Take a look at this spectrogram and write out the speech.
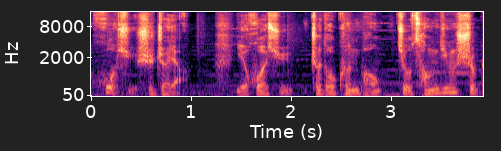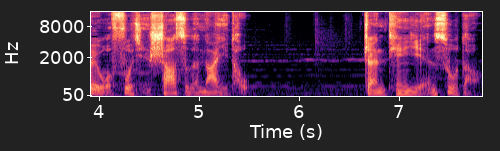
或许是这样，也或许这头鲲鹏就曾经是被我父亲杀死的那一头。”战天严肃道：“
